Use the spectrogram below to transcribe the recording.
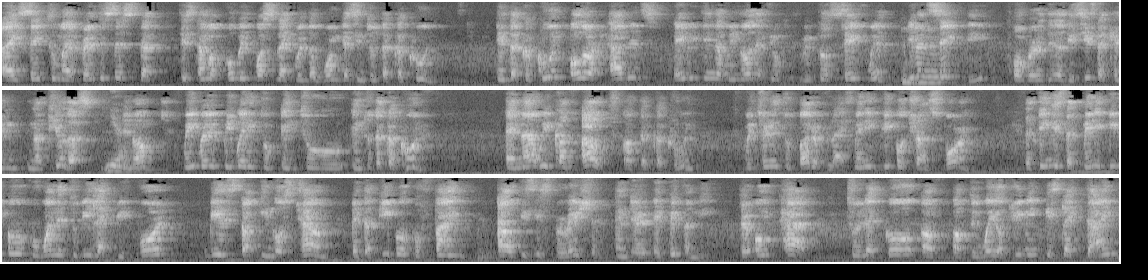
I say to my apprentices that this time of COVID was like when the worm gets into the cocoon. In the cocoon, all our habits, everything that we know that we we feel safe with, even Mhm. safety over the disease that can you know, kill us, Yeah. you know, we, we, we went into, into, into the cocoon. And now we come out of the cocoon, we turn into butterflies. Many people transform. The thing is that many people who wanted to be like before, be stuck in ghost town, but the people who find out this inspiration and their epiphany, their own path to let go of, of the way of dreaming is like dying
